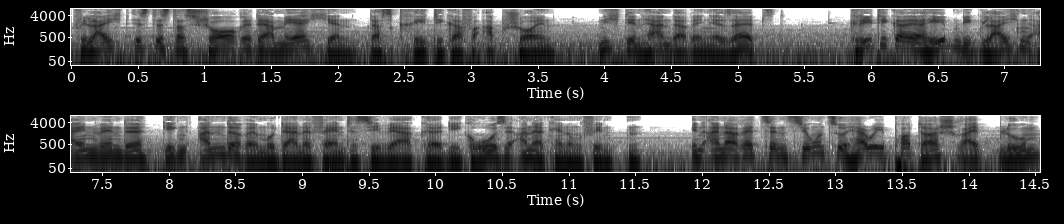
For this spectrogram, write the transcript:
Vielleicht ist es das Genre der Märchen, das Kritiker verabscheuen, nicht den Herrn der Ringe selbst. Kritiker erheben die gleichen Einwände gegen andere moderne Fantasy-Werke, die große Anerkennung finden. In einer Rezension zu Harry Potter schreibt Bloom,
